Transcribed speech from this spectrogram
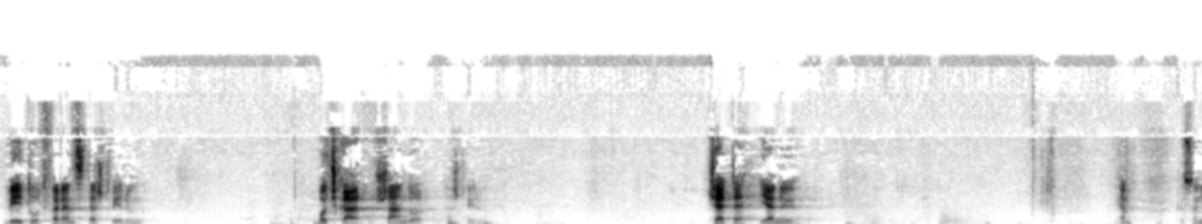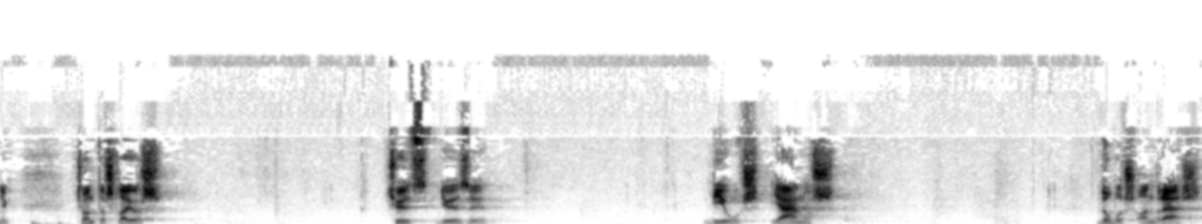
Bétót Ferenc testvérünk, Bocskár Sándor testvérünk, Csete Jenő, igen, köszönjük, Csontos Lajos, Csősz Győző, Diós János, Dobos András,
